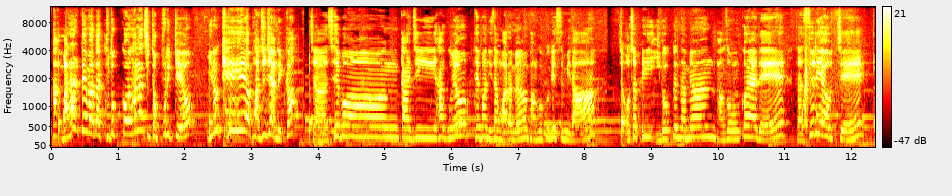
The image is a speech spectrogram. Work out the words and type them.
아, 말할 때마다 구독권 하나씩 더 뿌릴게요 이렇게 해야 봐주지 않을까? 자 세 번까지 하고요 세 번 이상 말하면 방송 끄겠습니다 자 어차피 이거 끝나면 방송은 꺼야 돼자 쓰리 아웃째.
